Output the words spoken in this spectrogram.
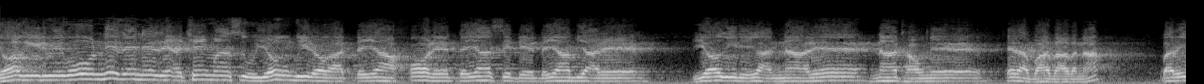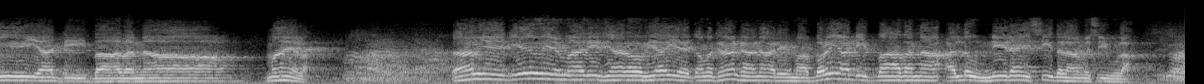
ယောဂီတွေကိုနေ့စဉ်နေ့စဉ်အချိန်မှစုယုံပြီးတော့ကတရားဟောတယ်တရားစစ်တယ်တရားပြတယ်ယောဂီတွေကနာတယ်နားထောင်တယ်အဲ့ဒါဘာသာသနာ ပရိယတ္တိသာသနာမှန်ရဲ့လားမှန်ပါပါဒါဖြင့်ကျေးဇူးရှင်မာသီဆရာတော်ဘုရားရဲ့ကမ္မထဌာနတွေမှာပရိယတ္တိသာသနာအလုပ်နေတိုင်းရှိသလားမရှိဘူးလားရှိပါ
